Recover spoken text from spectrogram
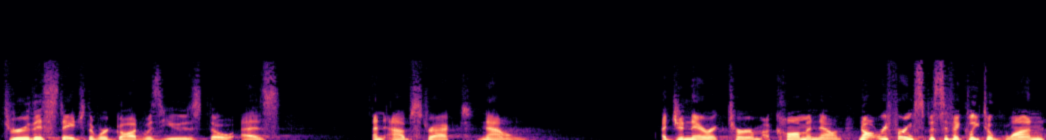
Through this stage, the word God was used, though, as an abstract noun, a generic term, a common noun, not referring specifically to one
